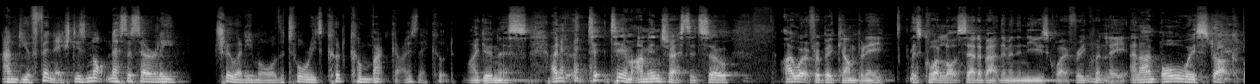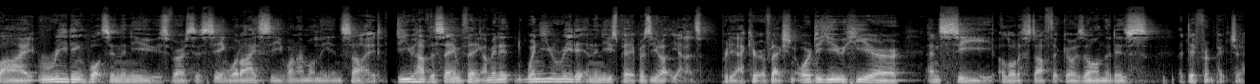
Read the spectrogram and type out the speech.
and you're finished is not necessarily true anymore. The Tories could come back, guys. They could. My goodness. And t- Tim, I'm interested. So I work for a big company. There's quite a lot said about them in the news quite frequently. Mm. And I'm always struck by reading what's in the news versus seeing what I see when I'm on the inside. Do you have the same thing? I mean, it, when you read it in the newspapers, you're like, yeah, that's a pretty accurate reflection. Or do you hear and see a lot of stuff that goes on that is a different picture?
